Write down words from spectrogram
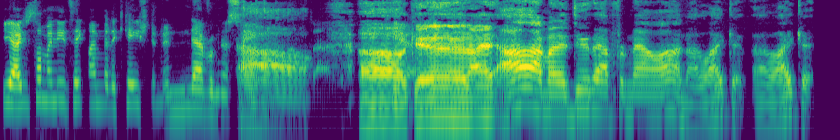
Yeah, I just tell them I need to take my medication. They're never going to say Oh. Oh, Yeah. good. I ah, I'm gonna do that from now on. I like it. I like it.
